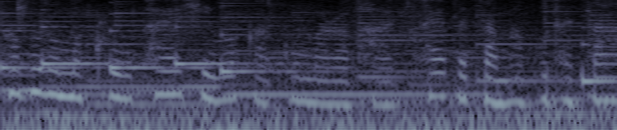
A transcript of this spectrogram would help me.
พระบรมครูแพทย์ชีวกะกุมารพัฒแพทย์ประจำพระพุทธเจ้า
